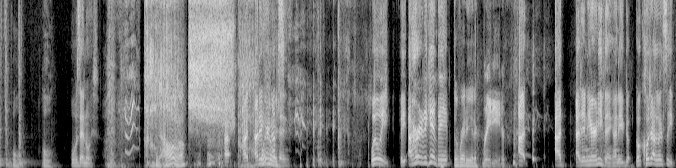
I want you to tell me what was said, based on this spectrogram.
Ooh, ooh. What was that noise? I don't know. I, I, I didn't What hear noise? nothing. wait, wait, wait. I heard it again, babe. The radiator. radiator I I I didn't hear anything, honey. Go, go close your eyes, go to sleep.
